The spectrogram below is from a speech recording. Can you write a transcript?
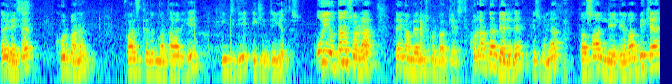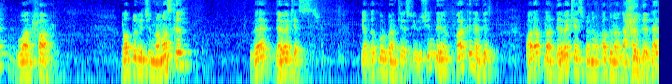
Öyleyse kurbanın farz kılınma tarihi Hicri ikinci yıldır. O yıldan sonra Peygamberimiz kurban kesti. Kur'an'dan delili Bismillah fasalli li rabbike vanhar Rabbin için namaz kıl ve deve kes. Ya da kurban kes diyor. Şimdi farkı nedir? Araplar deve kesmenin adına nahır derler.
